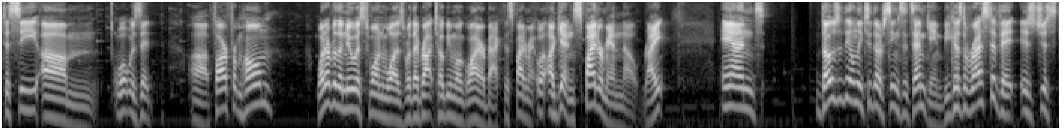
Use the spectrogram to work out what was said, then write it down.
to see, um, what was it? Uh, Far From Home? Whatever the newest one was where they brought Tobey Maguire back, the Spider Man. Well, again, Spider Man, though, right? And those are the only two that I've seen since Endgame because the rest of it is just.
